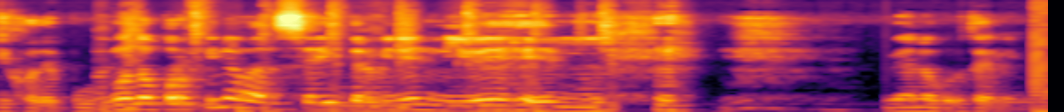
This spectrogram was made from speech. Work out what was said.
hijos de puta. Cuando por fin avancé y terminé el nivel... Veanlo por ustedes mismos.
